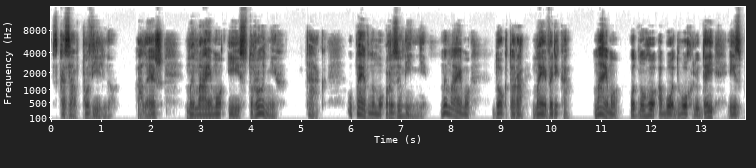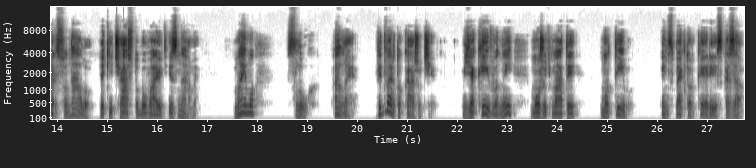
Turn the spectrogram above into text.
сказав повільно. Але ж ми маємо і сторонніх. Так, у певному розумінні. Ми маємо доктора Мейверіка, маємо одного або двох людей із персоналу, які часто бувають із нами. Маємо слух, але відверто кажучи, який вони можуть мати мотив, інспектор Керрі сказав.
